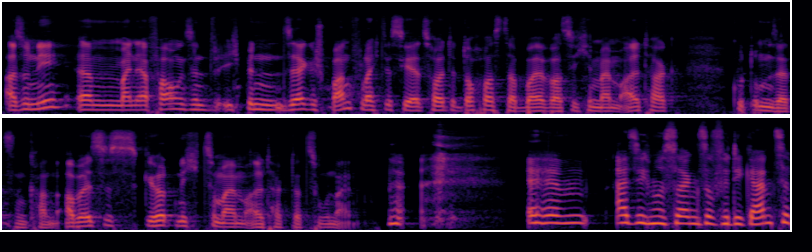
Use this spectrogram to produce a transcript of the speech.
Also nee, ähm, meine Erfahrungen sind, ich bin sehr gespannt. Vielleicht ist ja jetzt heute doch was dabei, was ich in meinem Alltag gut umsetzen kann. Aber es ist, gehört nicht zu meinem Alltag dazu, nein. Ähm, also ich muss sagen, so für die ganze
